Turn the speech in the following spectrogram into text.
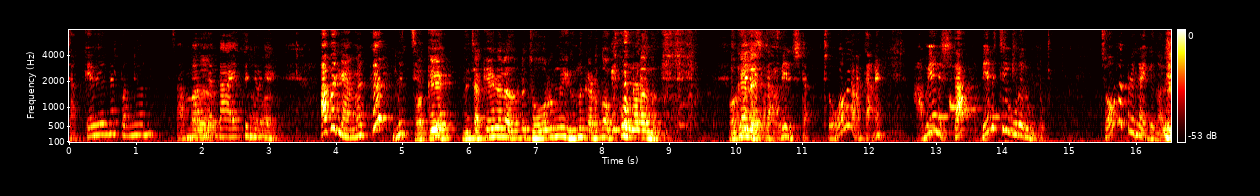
ചക്കവിയലിനെ പറഞ്ഞു പറഞ്ഞു സാമ്പാറിന്റെ കായത്തിന്റെ വരെ അപ്പൊ ഞങ്ങൾക്ക് ഇന്ന് ഓക്കെ. നീ ചക്കയല്ല അതുകൊണ്ട് ചോറിന്ന് ഇരുന്ന് കിടന്നൊക്കെ ഉള്ളണെന്ന് ഓക്കെ അല്ലേ? ഇഷ്ടം ചോറ് കണക്കാണ്. അവിയൽ ഇച്ചിരി കൂടുതൽ കൂട്ടും. ചോറ് എപ്പോഴും കഴിക്കുന്നല്ലോ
